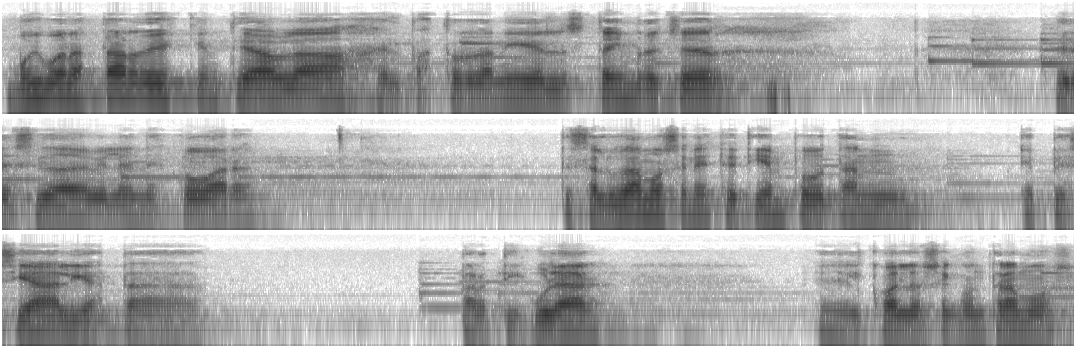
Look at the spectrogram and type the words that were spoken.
Muy buenas tardes, quien te habla, el pastor Daniel Steinbrecher de la ciudad de Belén de Escobar. Te saludamos en este tiempo tan especial y hasta particular en el cual nos encontramos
